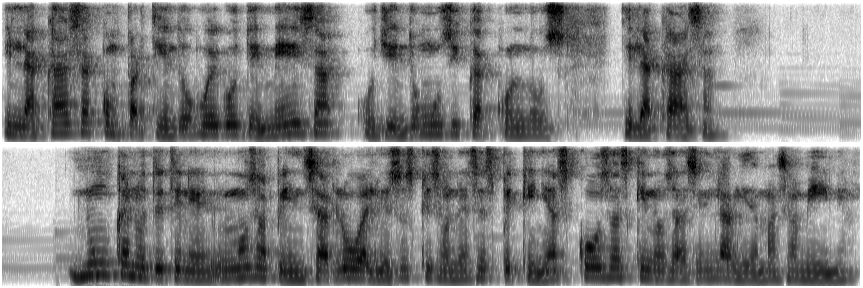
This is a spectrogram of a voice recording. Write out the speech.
en la casa compartiendo juegos de mesa, oyendo música con los de la casa. Nunca nos detenemos a pensar lo valiosos que son esas pequeñas cosas que nos hacen la vida más amena.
